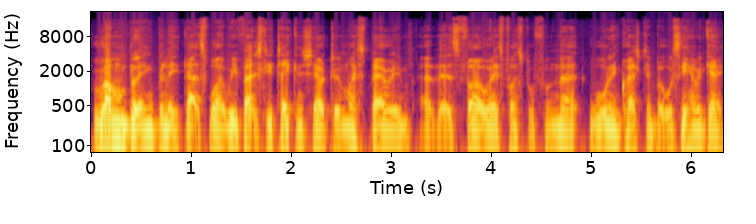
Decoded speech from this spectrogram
rumbling beneath, that's why we've actually taken shelter in my spare room uh, as far away as possible from the wall in question. But we'll see how we go.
